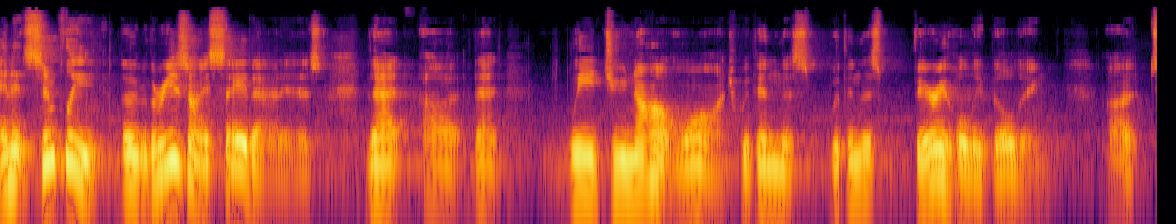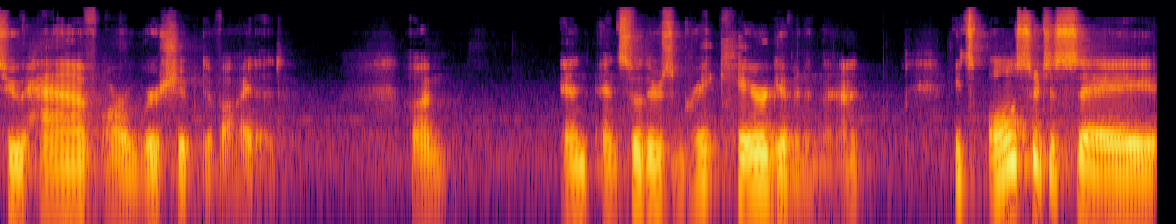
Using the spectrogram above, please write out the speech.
And it's simply the, reason I say that is that uh, that we do not want within this within this very holy building uh, to have our worship divided. Um, and, and so there's great care given in that. It's also to say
